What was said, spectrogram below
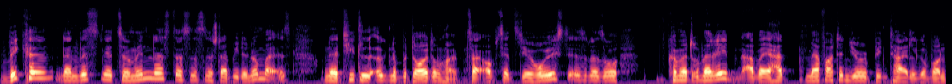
wickeln, dann wissen wir zumindest, dass es eine stabile Nummer ist und der Titel irgendeine Bedeutung hat. Ob es jetzt die höchste ist oder so, können wir drüber reden. Aber er hat mehrfach den European Title gewonnen.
